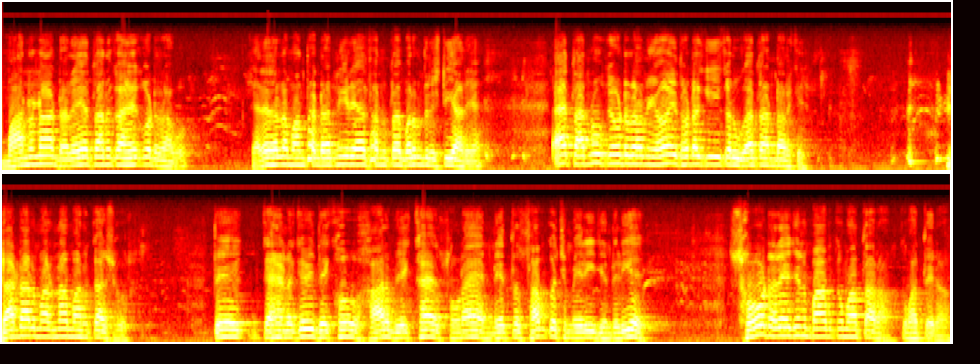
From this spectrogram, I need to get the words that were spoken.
ਮਨ ਨਾ ਡਰੇ, ਤਨ ਕਾਹੇ ਕੋ ਡਰਾਵੋ ਕਹਿੰਦੇ, ਸਾਡਾ ਮਨ ਤਾਂ ਡਰ ਨਹੀਂ ਰਿਹਾ, ਸਾਨੂੰ ਤਾਂ ਬਰਮ ਦ੍ਰਿਸ਼ਟੀ ਆ ਰਿਹਾ ਇਹ ਤੁਹਾਨੂੰ ਕਿਉਂ ਡਰਾਉਣੀ ਹੋ? ਇਹ ਤੁਹਾਡਾ ਕੀ ਕਰੂਗਾ? ਤਨ ਡਰ ਕੇ। ਡਰ ਡਰ ਮਰਨਾ ਮਨ ਕਾ ਸ਼ੋਰ। ਤੇ ਕਹਿਣ ਲੱਗੇ ਵੀ ਦੇਖੋ, ਹਰ ਵੇਖੈ, ਸੁਣੈ, ਨਿਤ ਸਭ ਕੁਝ ਮੇਰੀ ਜਿੰਦੜੀ ਹੈ ਸੋ ਡਰੇ ਜਨ ਪਾਪ ਕਮਾਤਾ ਰਾ ਕਮਾਤੇ ਰਾ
